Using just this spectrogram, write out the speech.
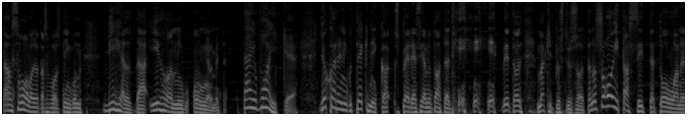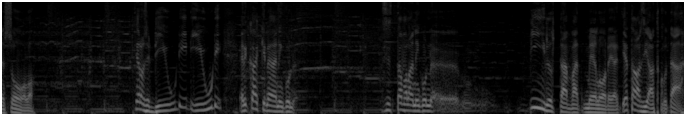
Tämä on soolo, jota sä voisit niin viheltää ihan niin kuin ongelmit Tämä ei ole vaikea. Jokainen niin tekniikkaspede siellä nyt ajattelee, että mäkin pystyn soittamaan. No soita sitten tollanen soolo. Siellä on se diudi, diudi. Eli kaikki nämä niin kuin, siis tavallaan niin kuin, viiltävät melodiat. Ja taas jatkuu tää.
